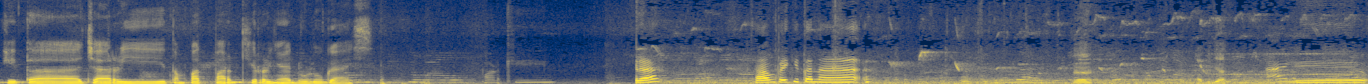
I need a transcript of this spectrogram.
Kita cari tempat parkirnya dulu, guys. Parking. Udah? Sampai kita, Nak. Eh, Abi ya. Ih,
